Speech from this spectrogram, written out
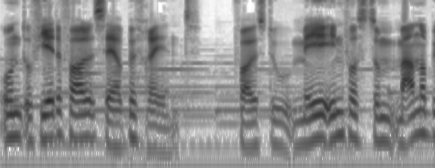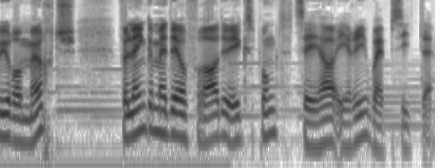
und auf jeden Fall sehr befreiend. Falls du mehr Infos zum Männerbüro möchtest, verlinken wir dir auf radiox.ch ihre Webseite.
